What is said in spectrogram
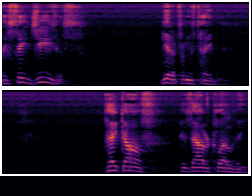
They see Jesus get up from the table, take off his outer clothing,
